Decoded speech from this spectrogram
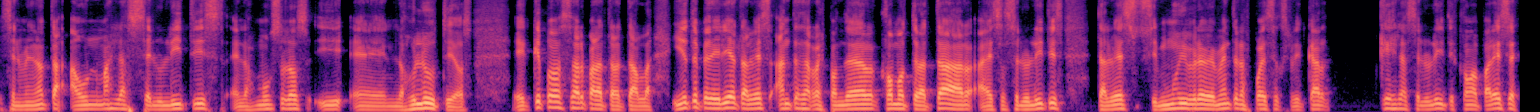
se me nota aún más la celulitis en los muslos y en los glúteos. ¿Qué puedo hacer para tratarla? Y yo te pediría, tal vez, antes de responder cómo tratar a esa celulitis, tal vez, si muy brevemente nos puedes explicar qué es la celulitis, cómo aparece,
